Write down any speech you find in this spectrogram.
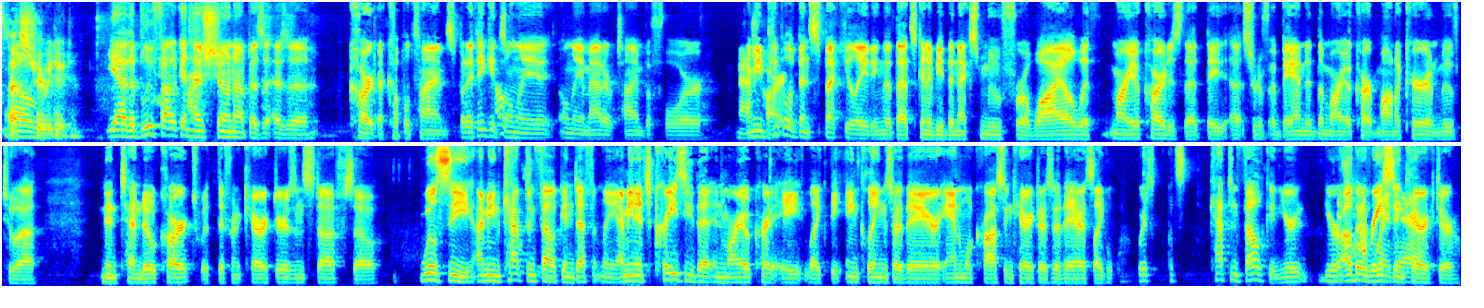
Cart. That's So- true, we do. Yeah, the Blue Falcon has shown up as a, as a cart a couple times, but I think it's Oh. only only a matter of time before I mean, Kart. people have been speculating that that's going to be the next move for a while with Mario Kart. Is that they uh, sort of abandoned the Mario Kart moniker and moved to a Nintendo Kart with different characters and stuff. So we'll see. I mean, Captain Falcon definitely. I mean, it's crazy that in Mario Kart Eight, like the Inklings are there, Animal Crossing characters are there. It's like, where's what's Captain Falcon? Your your It's other racing there. character.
